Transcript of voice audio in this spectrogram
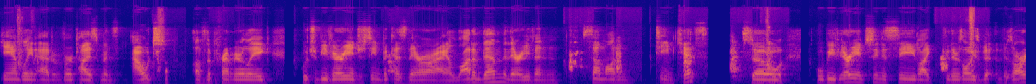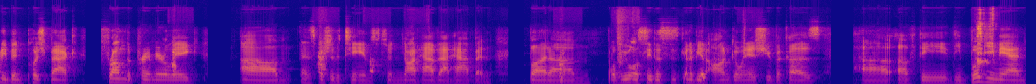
gambling advertisements out of the Premier League, which would be very interesting because there are a lot of them, there are even some on team kits. So will be very interesting to see. Like, there's always been, there's already been pushback from the Premier League um, and especially the teams to not have that happen. But um, but we will see. This is going to be an ongoing issue because uh, of the the boogeyman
